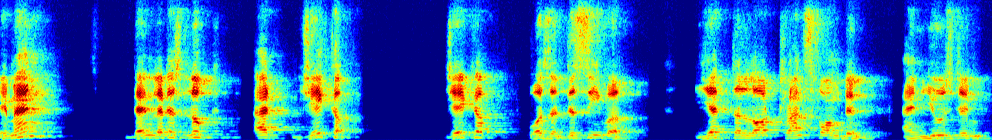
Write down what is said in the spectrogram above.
Amen. Then let us look at Jacob. Jacob was a deceiver. Yet the Lord transformed him and used him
